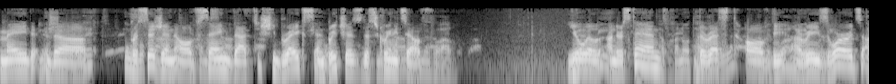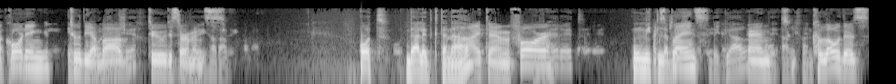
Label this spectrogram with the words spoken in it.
made the precision of saying that she breaks and breaches the screen itself. You will understand the rest of the Ari's words according to the above two discernments. Item 4 explains and clothes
